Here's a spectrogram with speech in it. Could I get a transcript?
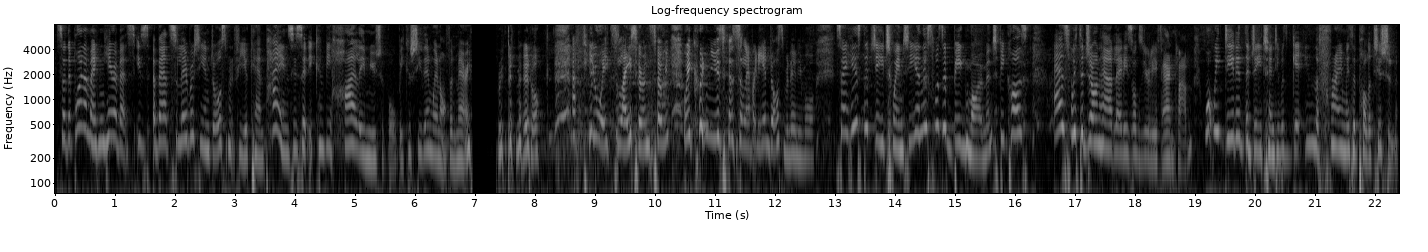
So the point I'm making here about is about celebrity endorsement for your campaigns is that it can be highly mutable because she then went off and married Rupert Murdoch a few weeks later, and so we, we couldn't use her celebrity endorsement anymore. So here's the G20, and this was a big moment because as with the John Howard Ladies Auxiliary Fan Club, what we did at the G20 was get in the frame with a politician.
